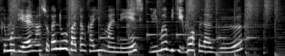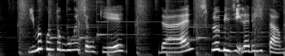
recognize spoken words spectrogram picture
Kemudian masukkan dua batang kayu manis, lima biji buah pelaga, lima kuntung bunga cengkeh dan sepuluh biji lada hitam.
